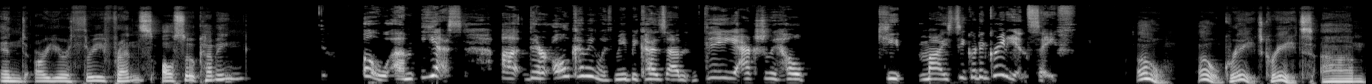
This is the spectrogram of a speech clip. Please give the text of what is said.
and are your three friends also coming? Oh, um, yes. Uh, they're all coming with me because, um, they actually help keep my secret ingredients safe. Oh, oh, great, great. Um,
